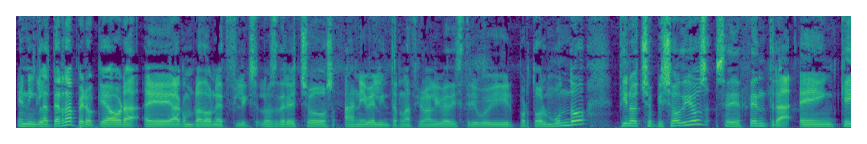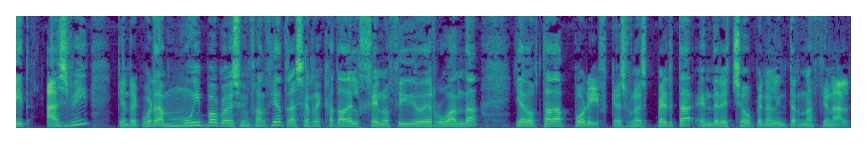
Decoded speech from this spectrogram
en Inglaterra, pero que ahora eh, ha comprado Netflix los derechos a nivel internacional y va a distribuir por todo el mundo. Tiene ocho episodios, se centra en Kate Ashby, quien recuerda muy poco de su infancia tras ser rescatada del genocidio de Ruanda y adoptada por IF, que es una experta en derecho penal internacional.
